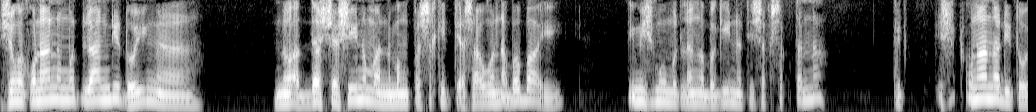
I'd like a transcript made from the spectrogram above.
Iso nga kunan mo lang dito, nga no adda siya sino man namang pasakit ti asawa na babae, ti mismo mo lang nga bagina ti saksaktan na. Kunan na dito,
